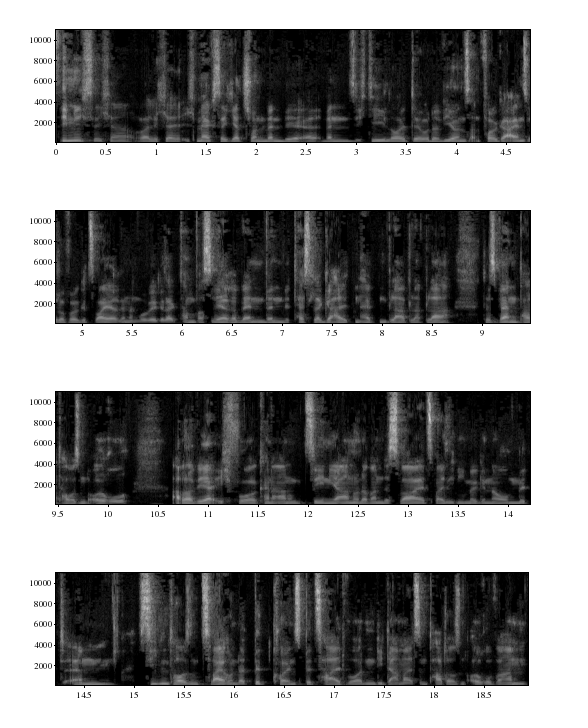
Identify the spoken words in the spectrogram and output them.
Ziemlich sicher, weil ich ja, ich merke es ja jetzt schon, wenn wir, äh, wenn sich die Leute oder wir uns an Folge 1 oder Folge 2 erinnern, wo wir gesagt haben, was wäre, wenn, wenn wir Tesla gehalten hätten, bla bla bla, das wären ein paar tausend Euro. Aber wäre ich vor, keine Ahnung, zehn Jahren oder wann das war, jetzt weiß ich nicht mehr genau, mit ähm, 7200 Bitcoins bezahlt worden, die damals ein paar tausend Euro waren,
